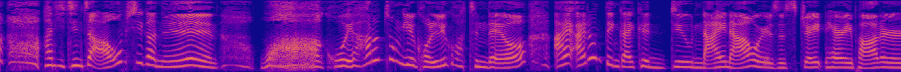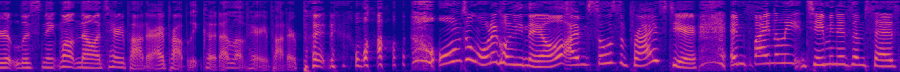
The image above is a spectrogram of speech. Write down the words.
아니 진짜 9시간은 와 거의 하루 종일 걸릴 것 같은데요. I I don't think I could do 9 hours of straight Harry Potter listening. Well, no, it's Harry Potter. I probably could. I love Harry Potter. But wow. 엄청 오래 걸리네요. I'm so surprised here. And finally, Jaminism says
